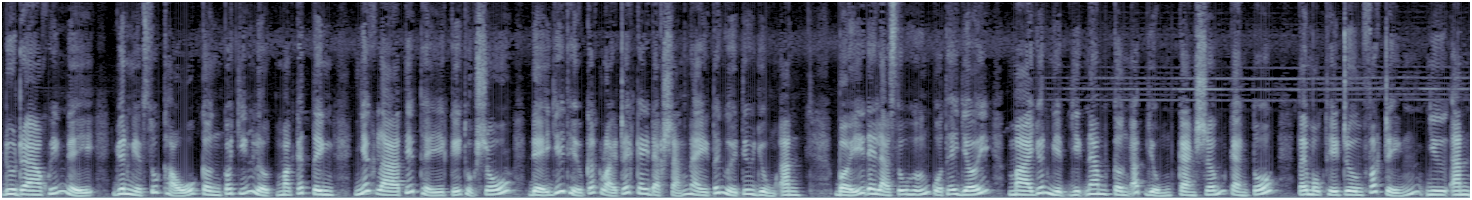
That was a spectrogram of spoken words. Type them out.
đưa ra khuyến nghị doanh nghiệp xuất khẩu cần có chiến lược marketing, nhất là tiếp thị kỹ thuật số để giới thiệu các loại trái cây đặc sản này tới người tiêu dùng Anh. Bởi đây là xu hướng của thế giới mà doanh nghiệp Việt Nam cần áp dụng càng sớm càng tốt tại một thị trường phát triển như Anh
